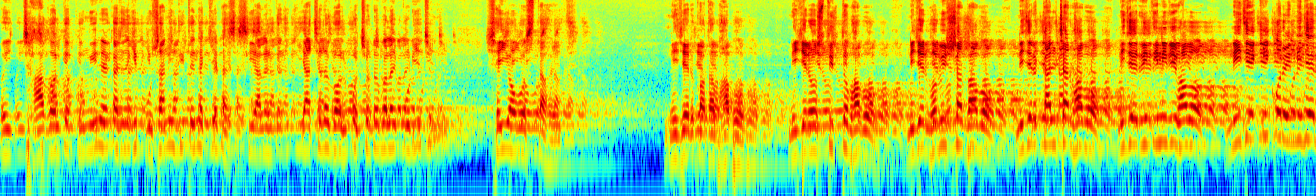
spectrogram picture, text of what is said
ওই ছাগলকে কুমিরের কাছে নাকি পুষানি দিতে নাকি এটা শিয়ালের কাছে কি আছে গল্প? ছোটবেলায় পড়িয়েছিল। সেই অবস্থা হয়েছে। নিজের কথা ভাবো, নিজের অস্তিত্ব ভাবো, নিজের ভবিষ্যৎ ভাবো, নিজের কালচার ভাবো, নিজের রীতিনীতি ভাবো, নিজে কি করে নিজের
